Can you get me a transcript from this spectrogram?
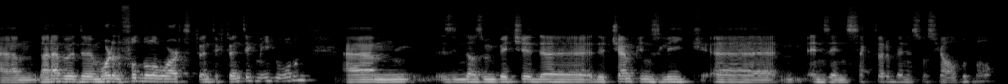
Um, daar hebben we de Modern Football Award 2020 mee gewonnen. Um, dat is een beetje de, de Champions League uh, in zijn sector binnen sociaal voetbal.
